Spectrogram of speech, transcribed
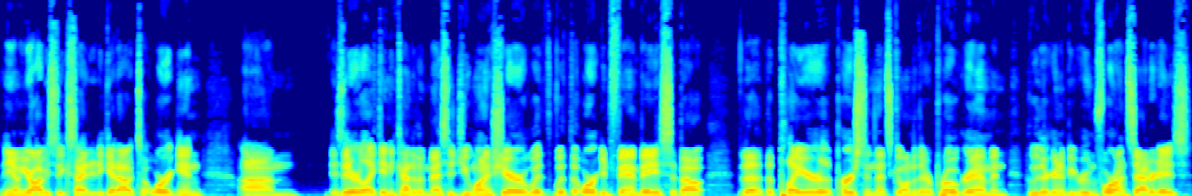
you know, you're obviously excited to get out to Oregon. Um, is there like any kind of a message you want to share with, with the Oregon fan base about the, the player, the person that's going to their program, and who they're going to be rooting for on Saturdays?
